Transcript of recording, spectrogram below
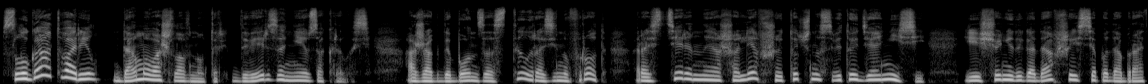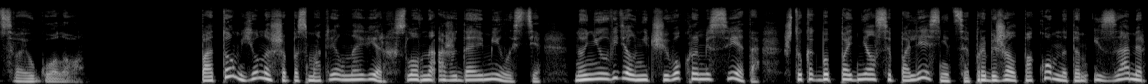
Слуга отворил, дама вошла внутрь, дверь за нею закрылась. А Жак де Бон застыл, разинув рот, растерянный и ошалевший, точно святой Дионисий, еще не догадавшийся подобрать свою голову. Потом юноша посмотрел наверх, словно ожидая милости, но не увидел ничего, кроме света, что как бы поднялся по лестнице, пробежал по комнатам и замер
